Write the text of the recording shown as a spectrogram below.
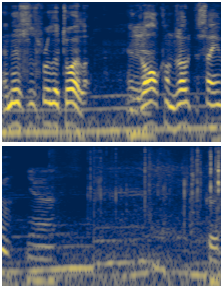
and this is for the toilet. And it all comes out the same. Yeah. Good.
